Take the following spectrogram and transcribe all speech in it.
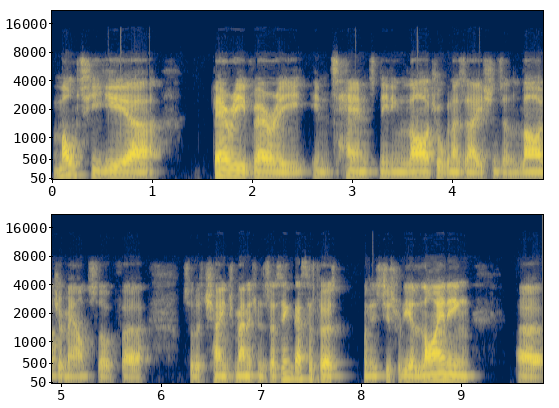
multi-year very very intense needing large organizations and large amounts of uh, sort of change management. So I think that's the first one. Is just really aligning uh,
